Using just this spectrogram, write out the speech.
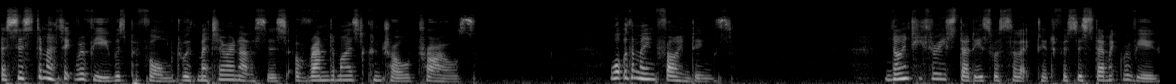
A systematic review was performed with meta analysis of randomized controlled trials. What were the main findings? 93 studies were selected for systemic review,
